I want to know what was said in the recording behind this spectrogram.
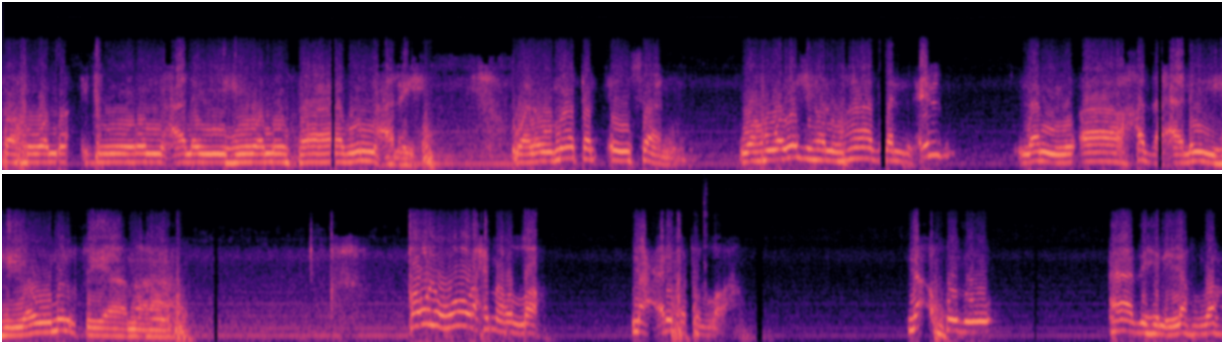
فهو مأجور عليه ومثاب عليه. ولو مات الإنسان وهو يجهل هذا العلم لم يؤاخذ عليه يوم القيامة. قوله رحمه الله معرفة الله. نأخذ هذه اللفظة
